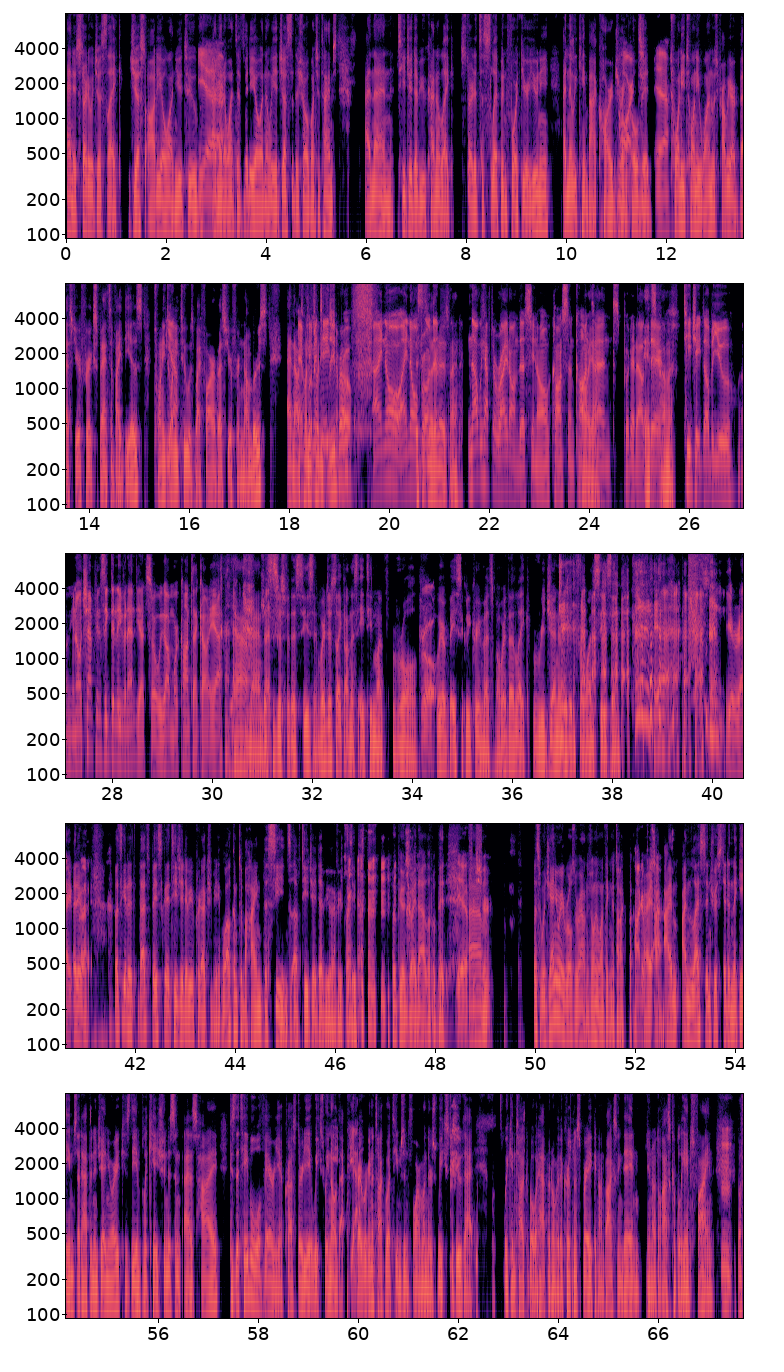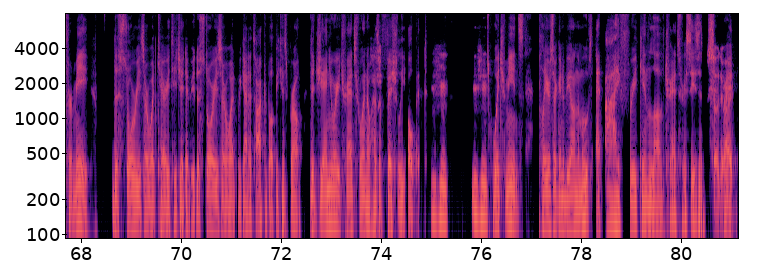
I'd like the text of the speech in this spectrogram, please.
And it started with just like just audio on YouTube. And then it went to video. And then we adjusted the show a bunch of times. And then TJW kind of like started to slip in fourth year uni. And then we came back hard during Hard. COVID. Yeah. 2021 was probably our best year for expansive ideas. 2022 was by far our best year for numbers. And now 2023, Implementation, bro. bro. I know, I know, This bro. is what The- it is, man. now we have to write on this, you know, constant Oh, yeah. content, put it out It's there. coming. TJW, you know, Champions League didn't even end yet, so we got more content coming. Yeah, Yeah, man. This is just for this season. We're just like on this 18 month roll. bro. We are basically Karim Benzema. We're the like regenerated for one season. yeah, you're right. bro. Anyway, let's get it. That's basically a TJW production meeting. Welcome to behind the scenes of TJW, everybody. Hope you enjoyed that little bit. yeah, for Um, sure. Listen, when January rolls around, there's only one thing to talk about. right? 100%. I, I'm I'm less interested in the games that happen in January because the implication isn't as high. Because the table will vary across 38 weeks. We know that. Yeah. Right. We're going to talk about teams in form when there's weeks to do that. We can talk about what happened over the Christmas break and on Boxing Day, and you know the last couple of games. Fine. Mm. But for me, the stories are what carry TJW. The stories are what we got to talk about because, bro, the January transfer window has officially opened which means players are going to be on the moves. And I freaking love transfer season, So do right?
